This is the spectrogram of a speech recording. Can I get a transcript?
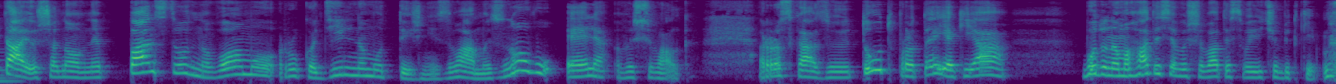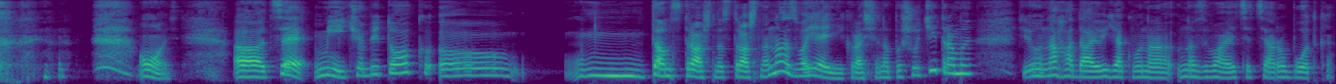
Вітаю, шановне панство, в новому рукодільному тижні. З вами знову Еля Вишивалка. Розказую тут про те, як я буду намагатися вишивати свої чобітки. Ось. Е, Це мій чобіток. Там страшна страшна назва, я її краще напишу тітрами. Нагадаю, як вона називається ця роботка.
